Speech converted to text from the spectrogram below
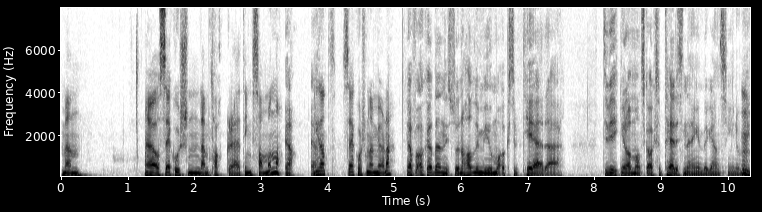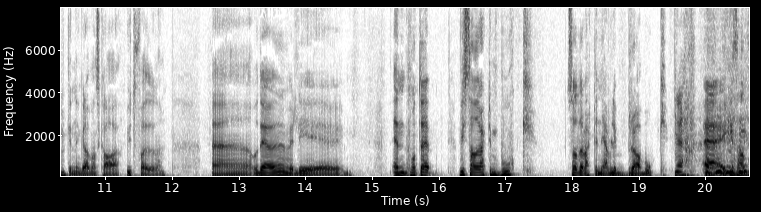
men å se hvordan de takler ting sammen. da Ja, ja. Ikke sant? Se hvordan de gjør det. Ja, for akkurat den historien handler mye om å akseptere Til hvilken grad man skal akseptere sine egne begrensninger, og Mm. hvilken grad man skal utfordre dem. Uh, og det er jo en veldig en, på en måte, Hvis det hadde vært en bok, så hadde det vært en jævlig bra bok. Ja. Uh, ikke sant?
